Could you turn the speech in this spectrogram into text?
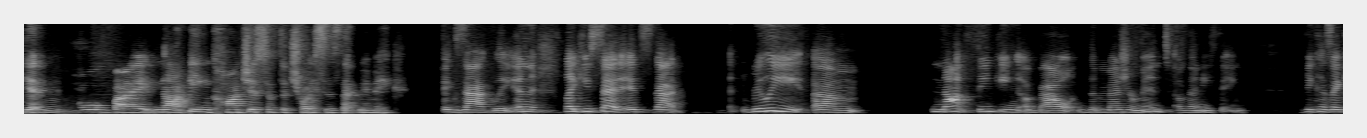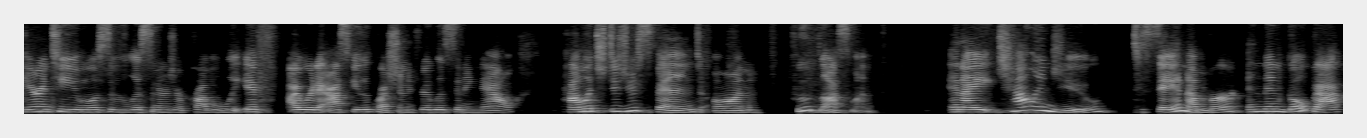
get mm-hmm. by not being conscious of the choices that we make exactly and like you said it's that really um not thinking about the measurement of anything because I guarantee you most of the listeners are probably, if I were to ask you the question, if you're listening now, how much did you spend on food last month? And I challenge you to say a number and then go back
